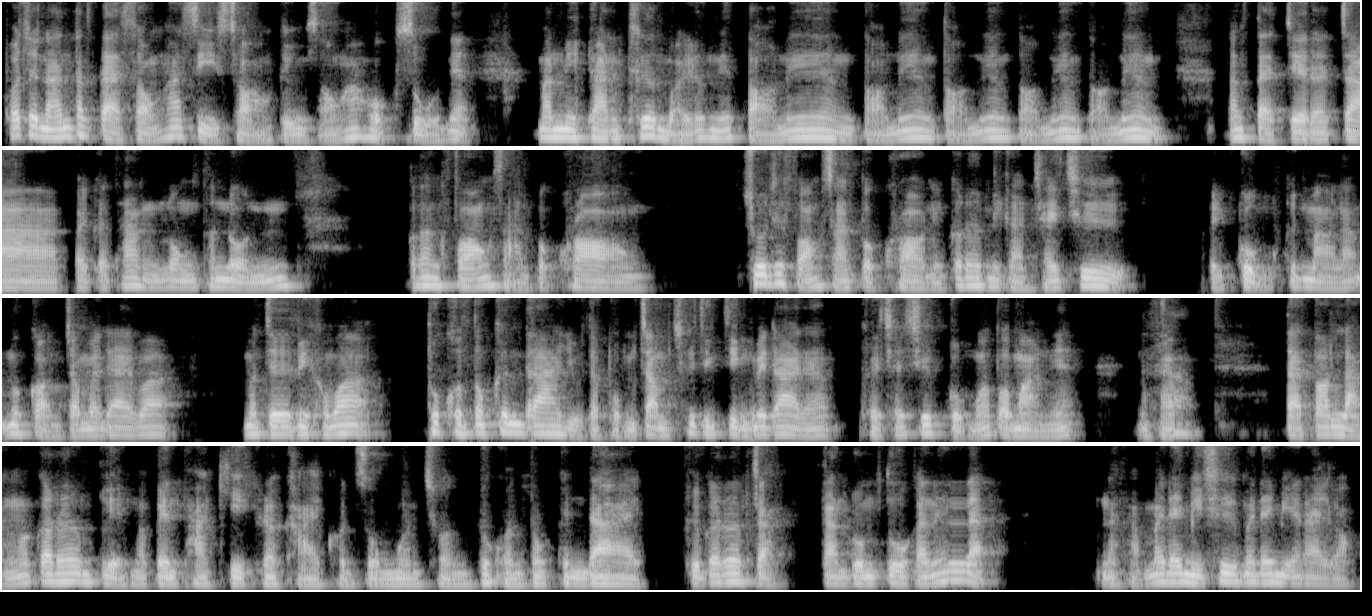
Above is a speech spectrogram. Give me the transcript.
เพราะฉะนั้นตั้งแต่ 2542 ถึง 2560 เนี่ยมันมีการเคลื่อนไหวเรื่องนี้ต่อเนื่องต่อเนื่องต่อเนื่องต่อเนื่องต่อเนื่อง ตั้งแต่เจรจาไปกระทั่งลงถนนกระทั่งฟ้องศาลปกครอง ช่วงที่ฟ้องศาลปกครองเนี่ยก็เริ่มมีการใช้ชื่อเป็นกลุ่มขึ้นมาแล้ว เมื่อก่อนจำไม่ได้ว่า มันจะมีคำว่าทุกคนต้องขึ้นได้อยู่แต่ผมจำชื่อจริง ๆ ไม่ได้นะครับเคยใช้ชื่อกลุ่มว่าประมาณนี้นะครับครับ แต่ตอนหลังมันก็เริ่มเปลี่ยนมาเป็นภาคีเครือข่ายขนส่งมวลชน ทุกคนต้องขึ้นได้ คือก็เริ่มจากการรวมตัวกันนี่แหละนะครับ ไม่ได้มีชื่อไม่ได้มีอะไรหรอก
